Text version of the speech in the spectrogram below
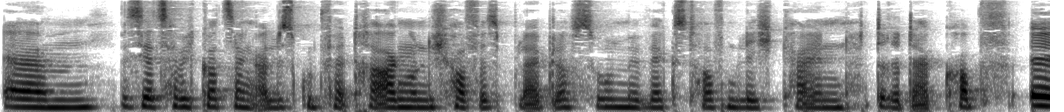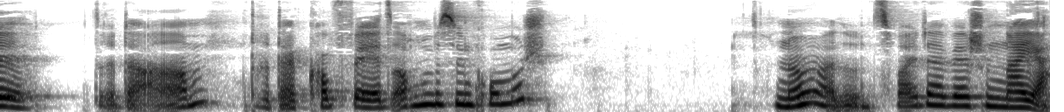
ähm, bis jetzt habe ich Gott sei Dank alles gut vertragen und ich hoffe, es bleibt auch so und mir wächst hoffentlich kein dritter Kopf, äh, dritter Arm. Dritter Kopf wäre jetzt auch ein bisschen komisch. Ne? Also ein zweiter wäre schon, naja,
